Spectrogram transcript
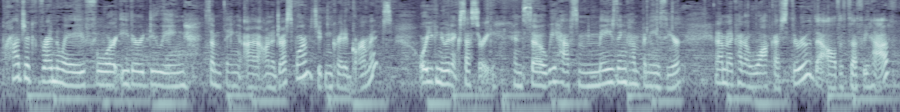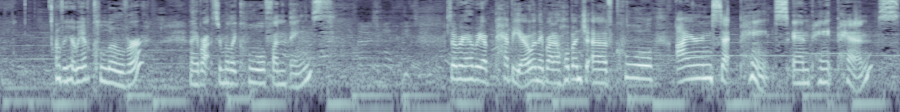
project runway for either doing something uh, on a dress form, so you can create a garment, or you can do an accessory. And so we have some amazing companies here, and I'm gonna kind of walk us through the, all the stuff we have. Over here we have Clover, and they brought some really cool, fun things. So over here we have Pebeo, and they brought a whole bunch of cool iron set paints and paint pens.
